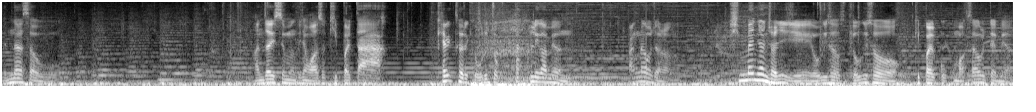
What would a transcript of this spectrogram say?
맨날 싸우고. 앉아있으면 그냥 와서 깃발 딱 캐릭터 이렇게 오른쪽 딱 클릭하면 딱 나오잖아. 십몇 년 전이지. 여기서 여기서 깃발 꽂고 막 싸울 때면.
